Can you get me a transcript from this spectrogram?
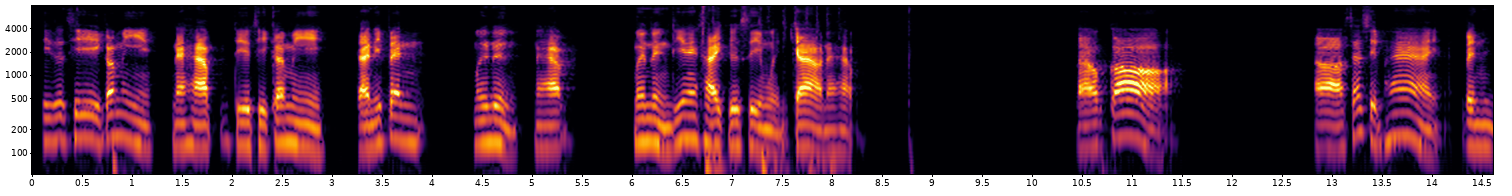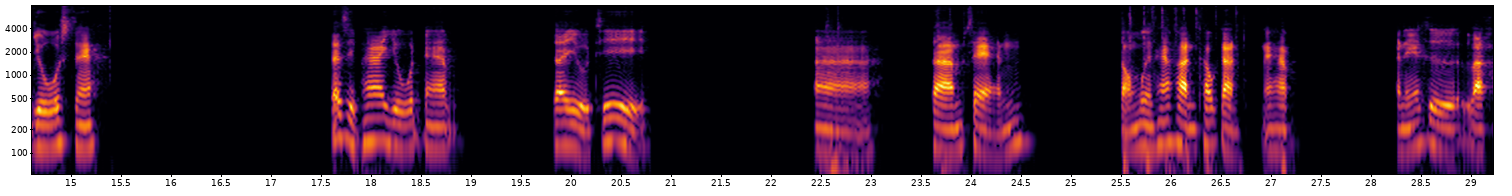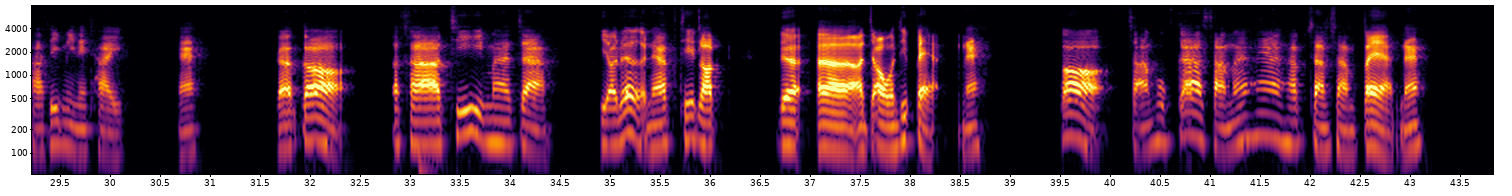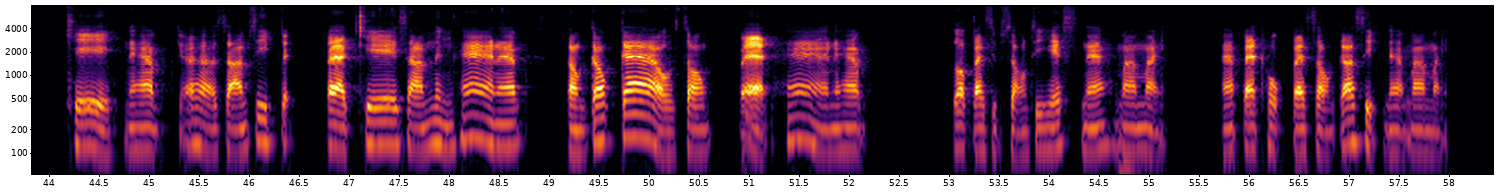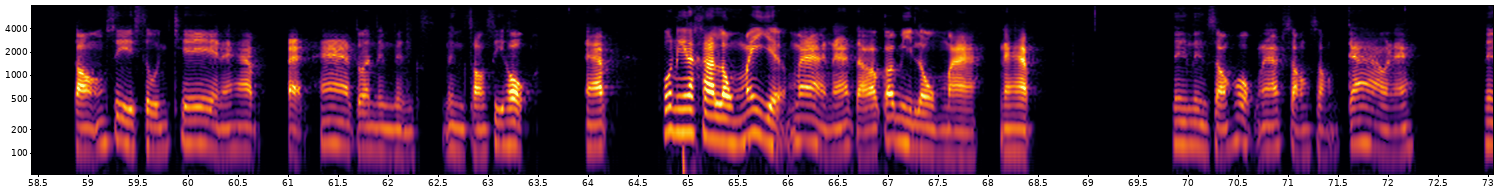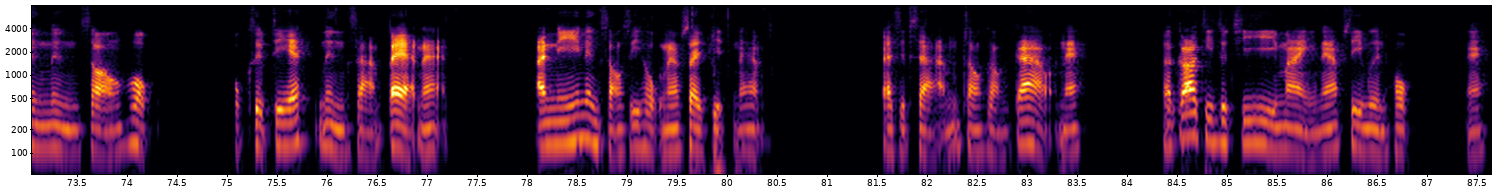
T2T ก็มีนะครับ T2T ก็มี แต่อันนี้เป็นมือหนึ่งนะครับ มือหนึ่งที่ในไทยคือ 49,000นะครับ แล้วก็เอ่อ Z15 เป็น Use นะ Z15 Use นะครับ จะอยู่ที่อ่า325,000เท่ากันนะครับ อันนี้ก็คือราคาที่มีในไทยนะ แล้วก็ ราคาที่มาจากพรีออเดอร์นะครับ ที่ล็อตเดอเอ่ออาจจะออกวันที่แปดนะ ก็สามหกเก้าสามห้าห้าครับสามสามแปดนะเคนะครับก็สามสี่แปดเคสามหนึ่งห้านะครับสองเก้าเก้าสองแปดห้านะครับ ตัวแปดสิบสอง th นะ มาใหม่นะแปดหกแปดสองเก้าสิบนะครับมาใหม่สองสี่ศูนย์เคนะครับ 85 ตัว 11 1246 นะครับ พวกนี้ราคาลงไม่เยอะมากนะ แต่ว่าก็มีลงมานะครับ 1126 นะครับ 229 นะ 1126 60 TH 138 นะ อันนี้ 1246 นะครับ ใส่ผิดนะครับ 83 229 นะ แล้วก็ T2T ใหม่นะครับ 46,000นะ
